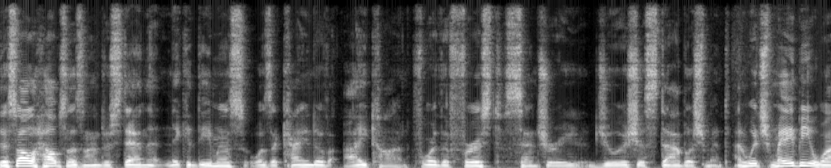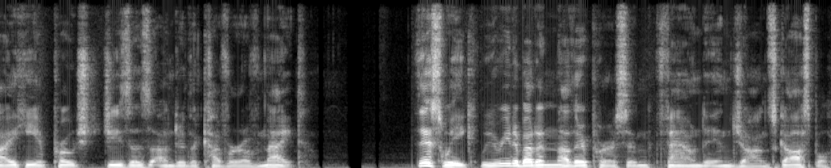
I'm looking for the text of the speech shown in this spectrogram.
This all helps us understand that Nicodemus was a kind of icon for the first century Jewish establishment, and which may be why he approached Jesus under the cover of night. This week, we read about another person found in John's Gospel.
